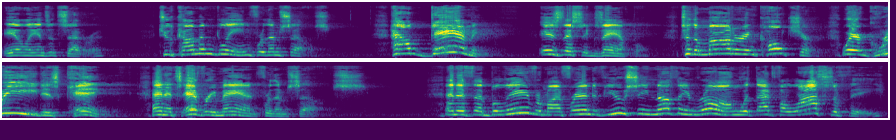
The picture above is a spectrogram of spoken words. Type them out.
aliens, etc., to come and glean for themselves. How damning is this example to the modern culture where greed is king? And it's every man for themselves. And if a believer, my friend, if you see nothing wrong with that philosophy,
